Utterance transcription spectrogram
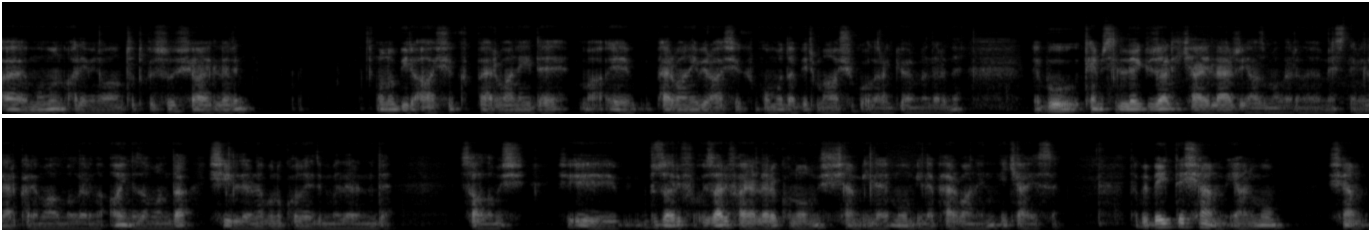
e, mumun alevine olan tutkusu şairlerin onu bir aşık, pervaneyi de e, pervaneyi bir aşık, mumu da bir maşuk olarak görmelerini ve bu temsille güzel hikayeler yazmalarını, mesneviler kaleme almalarını, aynı zamanda şiirlerine bunu konu edinmelerini de sağlamış. E, bu zarif, zarif hayallere konu olmuş Şem ile Mum ile Pervane'nin hikayesi. Tabi beytte Şem yani Mum, Şem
